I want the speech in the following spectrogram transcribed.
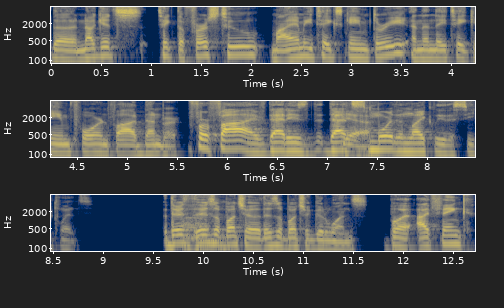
The Nuggets take the first two. Miami takes Game Three, and then they take Game Four and Five. Denver. For five, that is that's Yeah. more than likely the sequence. There's there's a Um, bunch of there's a bunch of good ones, but I think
